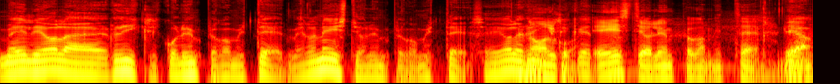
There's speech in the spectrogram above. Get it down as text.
meil ei ole riiklikku olümpiakomiteed, meil on Eesti Olümpiakomitee, see ei ole no, riiklik. Eesti Olümpiakomitee. ja,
